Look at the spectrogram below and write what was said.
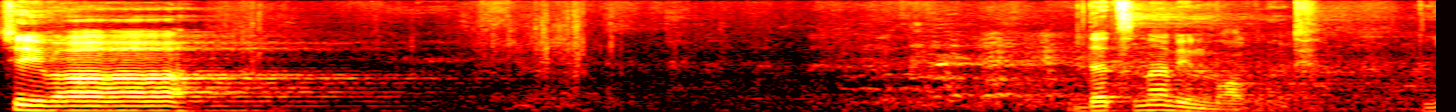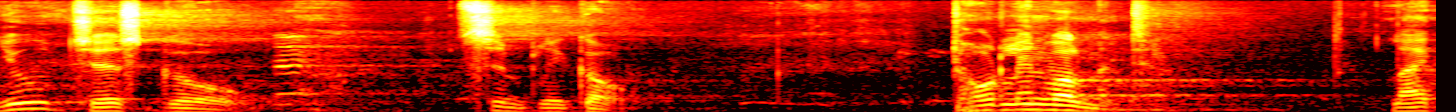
Shiva. That's not involvement. You just go, simply go. Total involvement. Like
